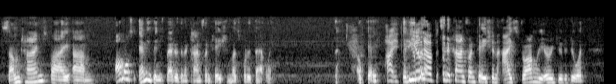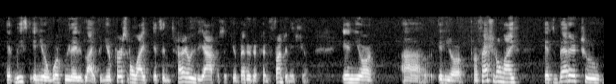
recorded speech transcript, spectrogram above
Sometimes by um, almost anything's better than a confrontation, let's put it that way. Okay. I, if you, you know, avoid a confrontation, I strongly urge you to do it. At least in your work-related life. In your personal life, it's entirely the opposite. You're better to confront an issue. In your uh, in your professional life, it's better to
